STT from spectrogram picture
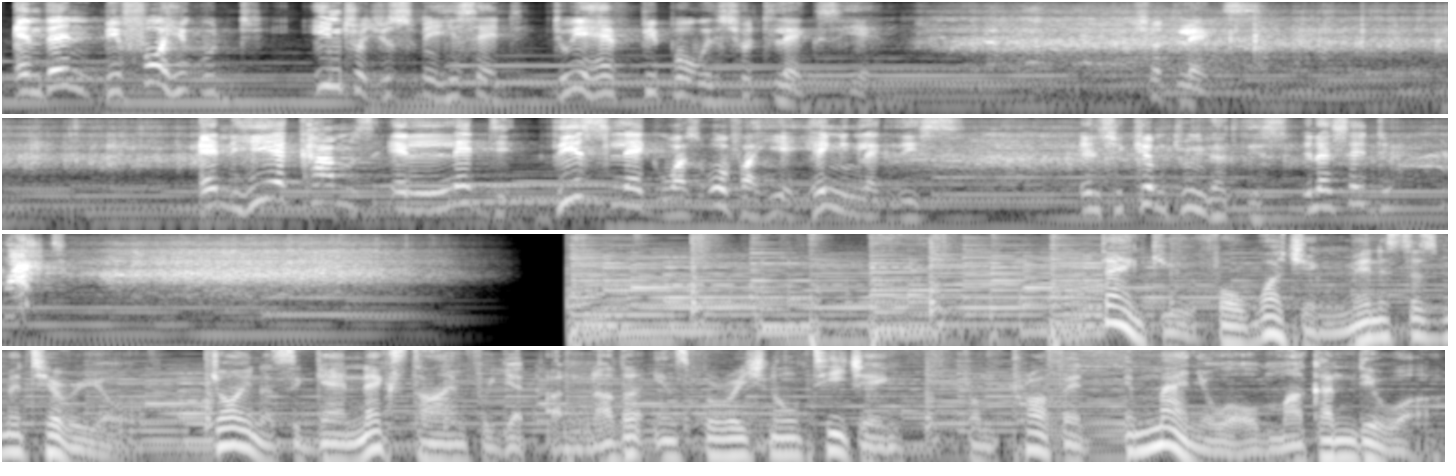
and then before he could introduce me, he said, Do we have people with short legs here? Short legs. And here comes a lady. This leg was over here, hanging like this. And she came doing like this. And I said, What? Thank you for watching Minister's Material. Join us again next time for yet another inspirational teaching from Prophet Emmanuel Makandiwa.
